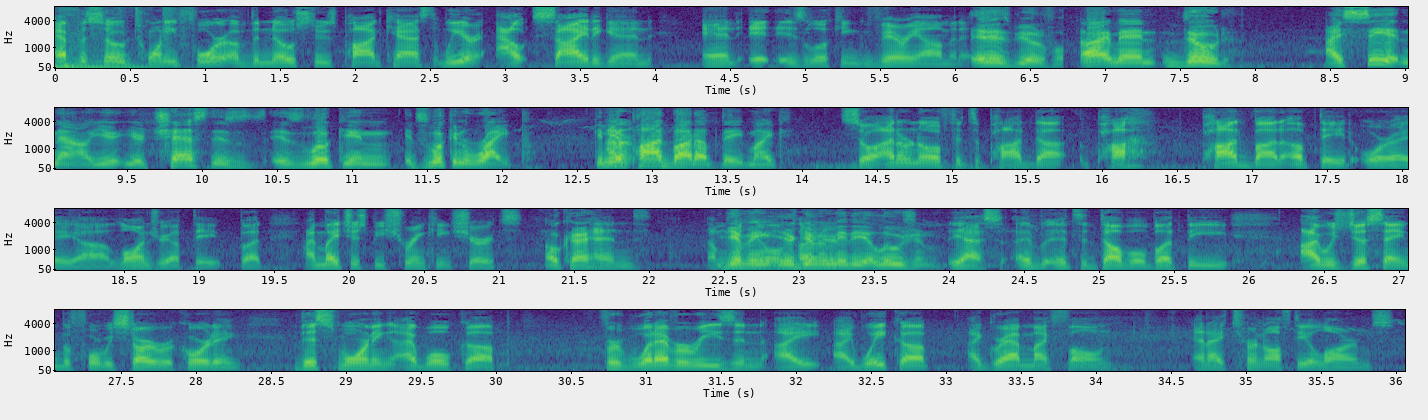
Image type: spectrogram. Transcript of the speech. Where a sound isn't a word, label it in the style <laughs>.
episode 24 of the No Snooze podcast. We are outside again, and it is looking very ominous. It is beautiful. All right, man, dude. I see it now. Your, your chest is is looking it's looking ripe. Give me a Podbod update, Mike. So I don't know if it's a pod dot, pod, Podbod update or a uh, laundry update, but I might just be shrinking shirts. Okay. And I'm giving you're giving me the illusion. Yes, it- it's a double. But the, I was just saying before we started recording, this morning I woke up, for whatever reason, I, I wake up, I grab my phone, and I turn off the alarms.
